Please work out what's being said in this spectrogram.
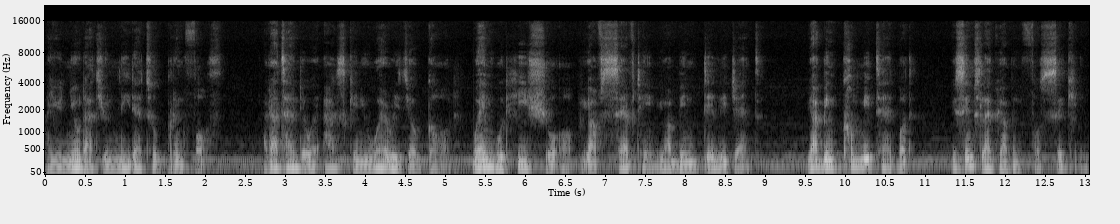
and you knew that you needed to bring forth. At that time, they were asking you, Where is your God? When would He show up? You have served Him, you have been diligent, you have been committed, but it seems like you have been forsaken.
